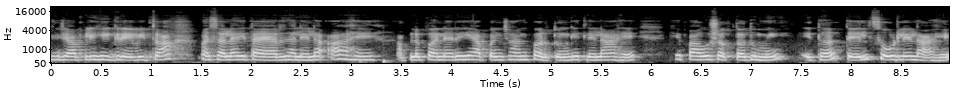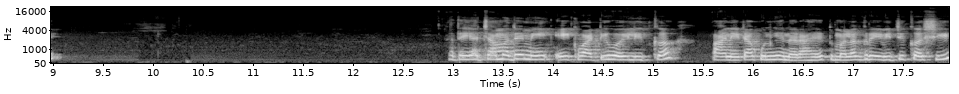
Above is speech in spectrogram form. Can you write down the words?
म्हणजे आपली ही ग्रेव्हीचा मसालाही तयार झालेला आहे. आपलं पनीरही आपण छान परतून घेतलेलं आहे. हे पाहू शकता तुम्ही इथं तेल सोडलेलं आहे. आता याच्यामध्ये मी एक वाटी होईल इतकं पाणी टाकून घेणार आहे. तुम्हाला ग्रेव्हीची कशी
